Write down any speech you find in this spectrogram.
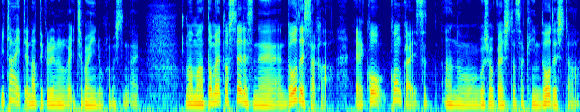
見たいってなってくれるのが一番いいのかもしれない。まあ、まとめとしてですね、どうでしたか？えこ今回あのご紹介した作品どうでした？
